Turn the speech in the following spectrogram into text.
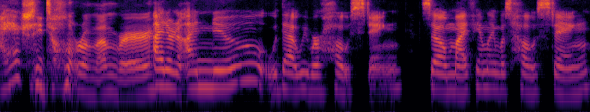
i actually don't remember I don't know. I knew that we were hosting. So my family was hosting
